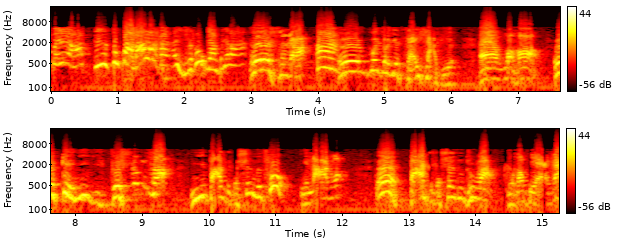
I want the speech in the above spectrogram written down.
不一样，这都挂哪了？还还一手两不了？呃，是啊，啊呃，我叫你再下去，哎，我好，呃，给你一个绳子，你把这个绳子头你拿着，哎，把这个绳子头啊搁到边上，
